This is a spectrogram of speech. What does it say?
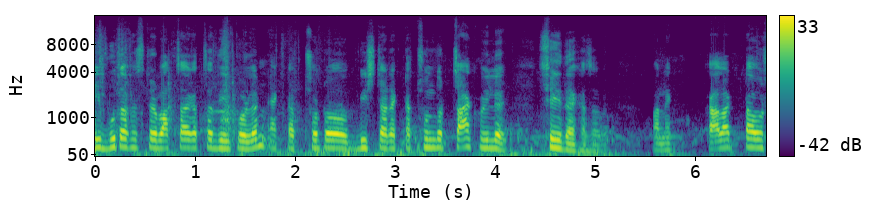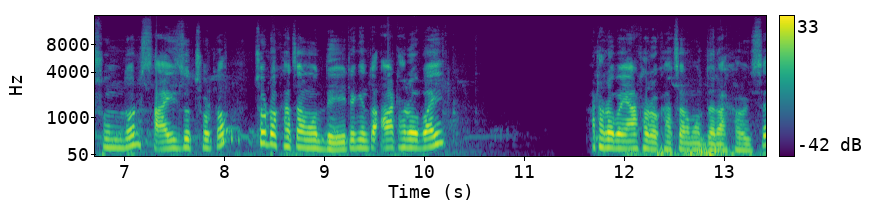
এই বুতাফেস্টের বাচ্চা কাচ্চা দিয়ে করলেন একটা ছোট বিশটার একটা সুন্দর চাক হইলে সেই দেখা যাবে। মানে কালারটাও সুন্দর সাইজও ছোট ছোট খাঁচার মধ্যে এটা কিন্তু আঠারো বাই আঠারো বাই আঠারো খাঁচার মধ্যে রাখা হয়েছে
